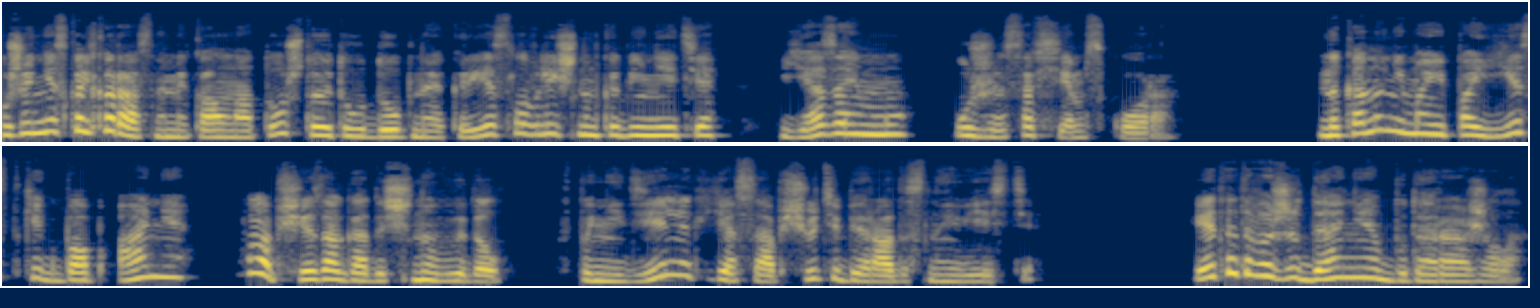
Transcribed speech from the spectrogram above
уже несколько раз намекал на то, что это удобное кресло в личном кабинете я займу уже совсем скоро. Накануне моей поездки к баб Ане вообще загадочно выдал. В понедельник я сообщу тебе радостные вести. И от этого ожидания будоражило.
